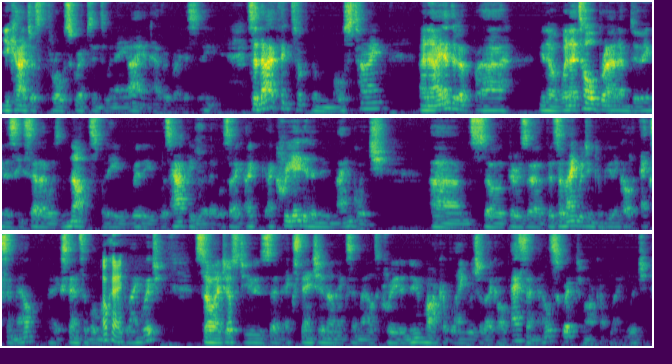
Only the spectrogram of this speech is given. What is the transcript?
you can't just throw scripts into an AI and have it write a scene. So that I think took the most time. And I ended up, uh, you know, when I told Brad I'm doing this, he said I was nuts, but he really was happy with it. it was like I, I created a new language. Um, so there's a there's a language in computing called XML, an extensible okay. language. So I just use an extension on XML to create a new markup language that I call SML, script markup language.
